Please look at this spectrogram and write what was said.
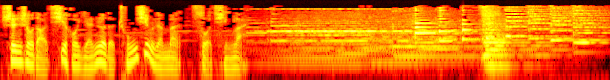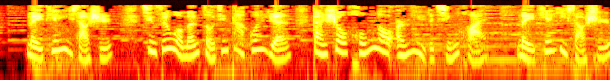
深受到气候炎热的重庆人们所青睐。每天一小时，请随我们走进大观园，感受红楼儿女的情怀；每天一小时，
